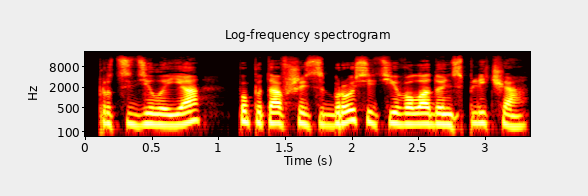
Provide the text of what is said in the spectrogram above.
— процедила я, попытавшись сбросить его ладонь с плеча.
